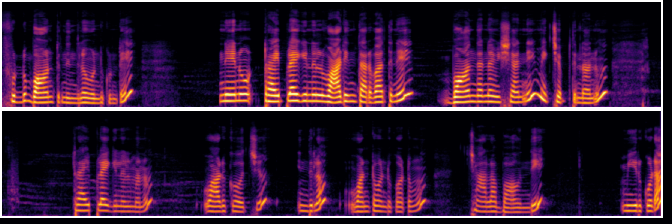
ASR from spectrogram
ఫుడ్ బాగుంటుంది ఇందులో వండుకుంటే. నేను ట్రైప్లై గిన్నెలు వాడిన తర్వాతనే బాగుందన్న విషయాన్ని మీకు చెప్తున్నాను. ట్రైప్లై గిన్నెలు మనం వాడుకోవచ్చు. ఇందులో వంట వండుకోవటము చాలా బాగుంది. మీరు కూడా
